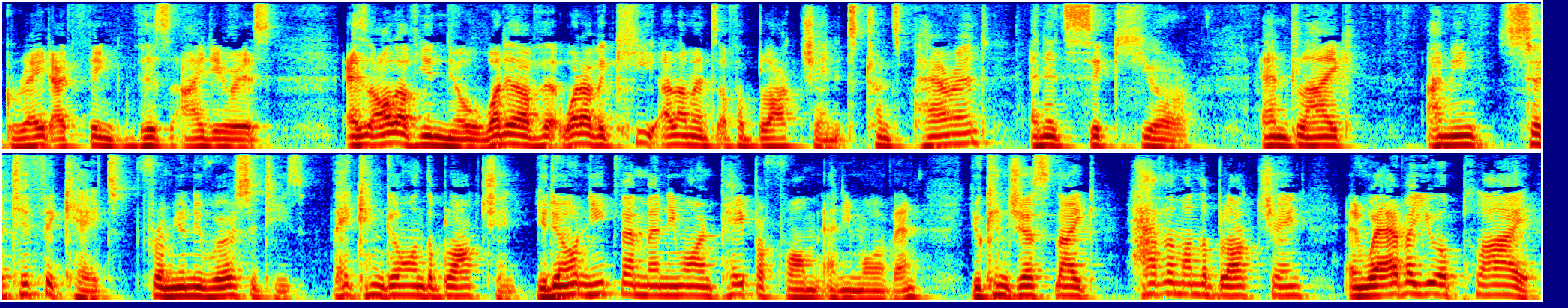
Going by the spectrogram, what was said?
great I think this idea is. As all of you know, what are the, what are the key elements of a blockchain? It's transparent and it's secure. And like, I mean, certificates from universities, they can go on the blockchain. You don't need them anymore in paper form anymore then. You can just like have them on the blockchain and wherever you apply,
